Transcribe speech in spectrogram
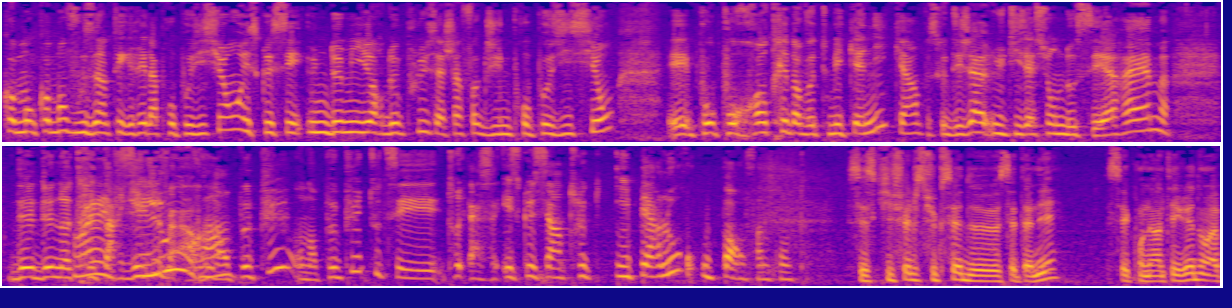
Comment, comment vous intégrez la proposition? Est-ce que c'est une demi-heure de plus à chaque fois que j'ai une proposition? Et pour, pour rentrer dans votre mécanique hein, Parce que déjà, l'utilisation de nos CRM, de, de notre Ouais, lourd, enfin, on hein. n'en peut plus, on n'en peut plus, toutes ces trucs. Ah, Est-ce que c'est un truc hyper lourd ou pas en fin de compte? C'est ce qui fait le succès de cette année, c'est qu'on est intégré dans, la-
